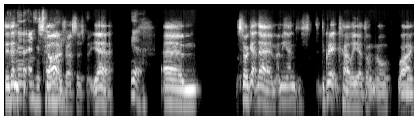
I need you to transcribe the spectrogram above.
They didn't start as wrestlers, but yeah. Yeah. Um, so I get them. I mean, the Great Khali, I don't know why.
